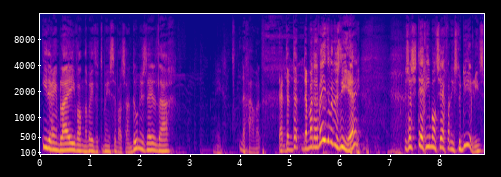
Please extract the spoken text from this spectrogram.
Iedereen blij, want dan weten we tenminste wat ze aan het doen is de hele dag. Niks. Dan gaan we. Dat, dat, dat- maar dat weten we dus niet, hè? Nee. Dus als je tegen iemand zegt van ik studeer iets,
